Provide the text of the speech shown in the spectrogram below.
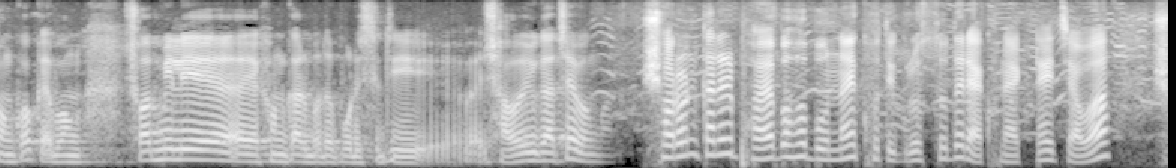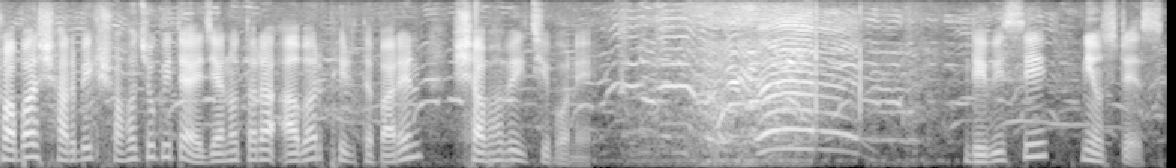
সংখ্যক এবং সব মিলিয়ে এখনকার মতো পরিস্থিতি স্বাভাবিক আছে এবং স্মরণকালের ভয়াবহ বন্যায় ক্ষতিগ্রস্তদের এখন একটাই চাওয়া সবার সার্বিক সহযোগিতায় যেন তারা আবার ফিরতে পারেন স্বাভাবিক জীবনে। ডিবিসি নিউজ ডেস্ক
